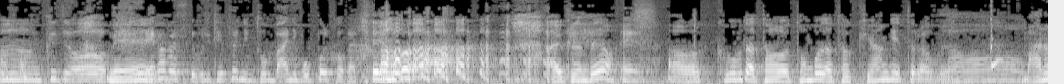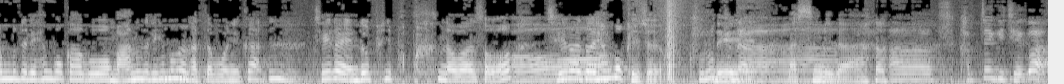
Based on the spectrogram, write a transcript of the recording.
음, 그죠. 네. 내가 봤을 때 우리 대표님 돈 많이 못 벌 것 같아요. 아, 그런데요. 네. 어, 그거보다 더, 돈보다 더 귀한 게 있더라고요. 아, 많은 분들이 행복하고 많은 분들이 희망을 갖다 보니까 음. 제가 엔도핀이 팍팍 나와서 아. 제가 더 행복해져요. 그렇구나. 네, 맞습니다. 아, 갑자기 제가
